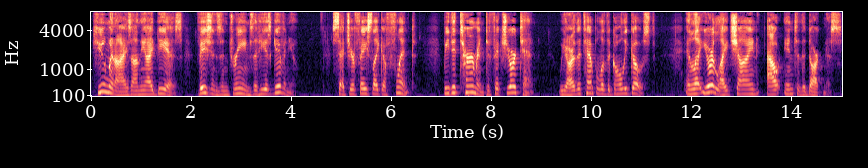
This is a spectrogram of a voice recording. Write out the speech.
Humanize on the ideas, visions, and dreams that he has given you. Set your face like a flint. Be determined to fix your tent. We are the temple of the Holy Ghost. And let your light shine out into the darkness.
